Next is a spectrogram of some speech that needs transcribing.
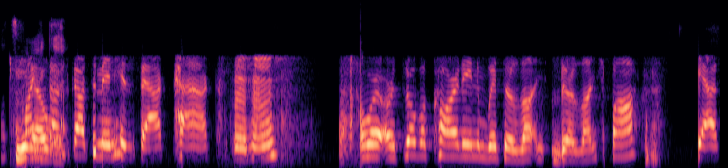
That's My know, son's got them in his backpack. Mm-hmm. Or, or throw a card in with their lunch, their lunch box. Yes.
